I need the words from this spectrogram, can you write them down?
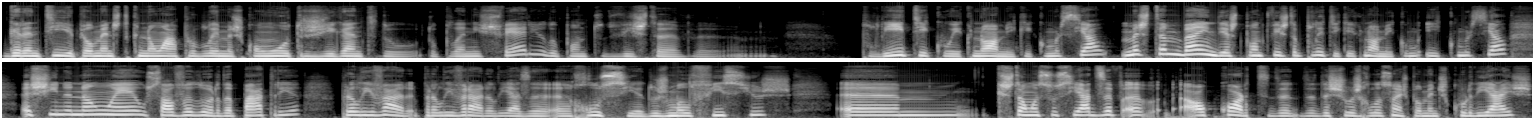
garantia, pelo menos, de que não há problemas com outro gigante do, do planisfério, do ponto de vista uh, político, económico e comercial, mas também deste ponto de vista político, económico e comercial, a China não é o salvador da pátria para livrar, para livrar aliás, a, a Rússia dos malefícios um, que estão associados a, a, ao corte de, de, das suas relações, pelo menos cordiais,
